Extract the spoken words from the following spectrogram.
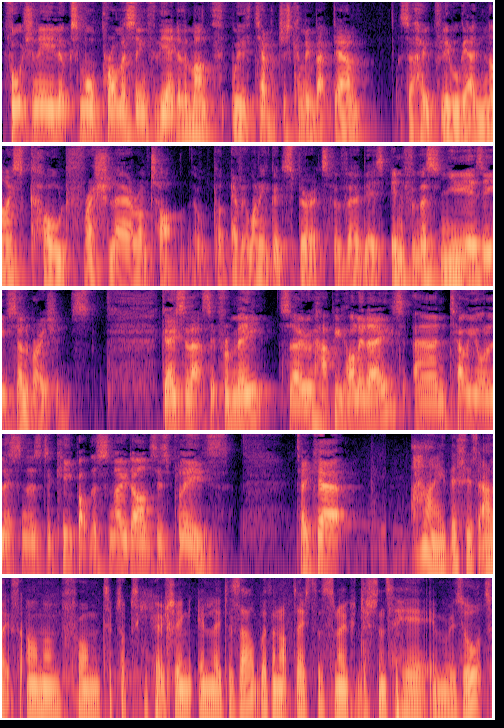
Fortunately, it looks more promising for the end of the month with temperatures coming back down. So hopefully, we'll get a nice cold, fresh layer on top that will put everyone in good spirits for Verbier's infamous New Year's Eve celebrations. Okay, so that's it from me. So happy holidays and tell your listeners to keep up the snow dances, please. Take care. Hi, this is Alex Armand from Tip Top Ski Coaching in Les Alpes with an update of the snow conditions here in resort.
